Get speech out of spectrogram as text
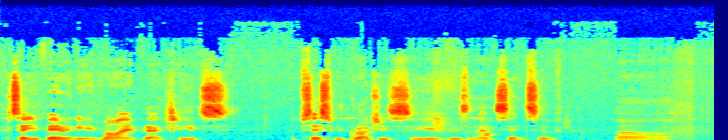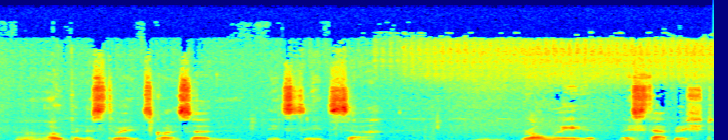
You could say you're bearing it in mind, but actually it's obsessed with grudges. So there isn't that sense of uh, uh, openness to it. It's got a certain. It's it's uh, wrongly established.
